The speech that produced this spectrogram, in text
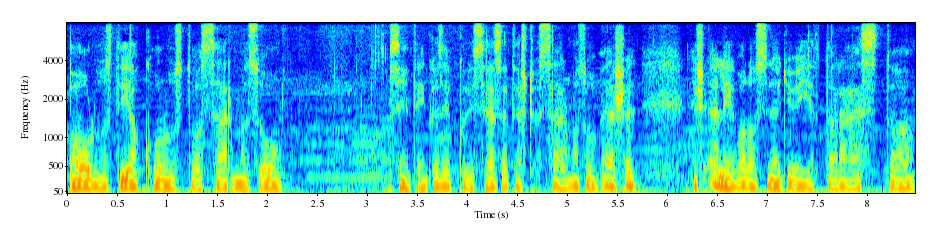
Paulus Diakonusztól származó szintén középkori szerzetestől származó verset, és elég valószínű, hogy ő írta rá ezt a,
